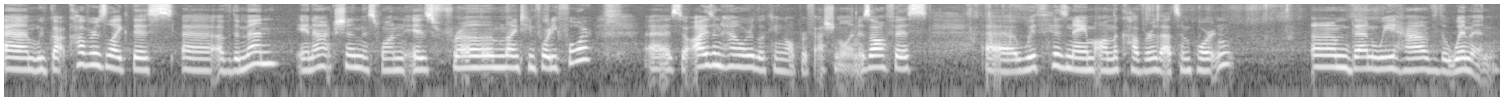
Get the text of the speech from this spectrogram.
Um, we've got covers like this uh, of the men in action. This one is from 1944. Uh, so, Eisenhower looking all professional in his office uh, with his name on the cover, that's important. Um, then we have the women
